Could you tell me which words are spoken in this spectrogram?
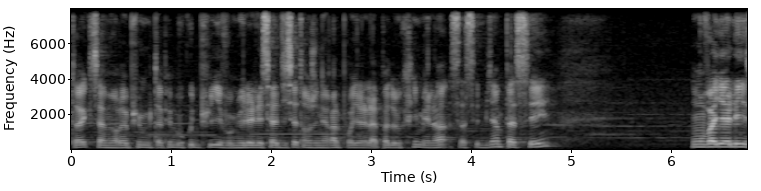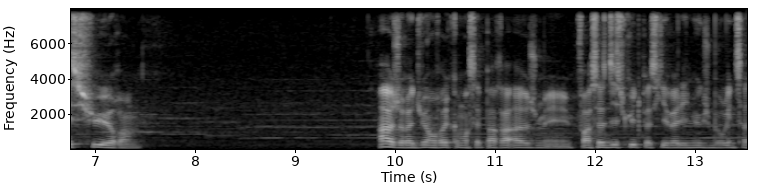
Tac, ça m'aurait pu me taper beaucoup de puits. Il vaut mieux les laisser à 17 en général pour y aller à la pas de cri, mais là, ça s'est bien passé. On va y aller sur... Ah, j'aurais dû en vrai commencer par Rage, mais... Enfin, ça se discute parce qu'il valait mieux que je bourrine ça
